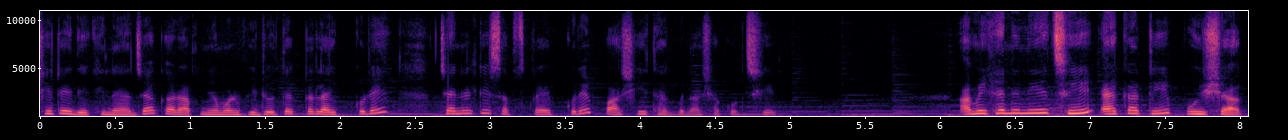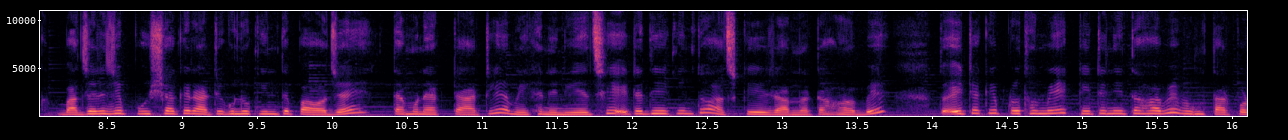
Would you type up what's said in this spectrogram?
সেটাই দেখে নেওয়া যাক। আর আপনি আমার ভিডিওতে একটা লাইক করে চ্যানেলটি সাবস্ক্রাইব করে পাশেই থাকবেন, আশা করছি। আমি এখানে নিয়েছি এক আটি পুঁই শাক। বাজারে যে পুঁই শাকের আটিগুলো কিনতে পাওয়া যায়, তেমন একটা আটি আমি এখানে নিয়েছি। এটা দিয়ে কিন্তু আজকে রান্নাটা হবে। তো এটাকে প্রথমে কেটে নিতে হবে এবং তারপর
